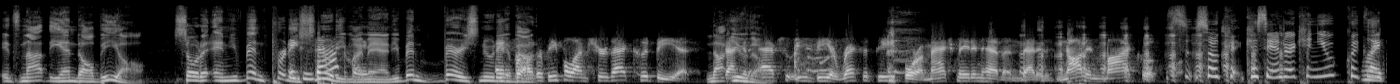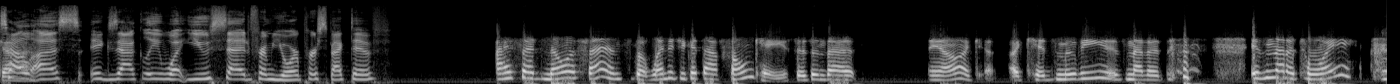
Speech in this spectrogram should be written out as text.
It's not the end all be all. So to, and you've been pretty snooty, my man. You've been very snooty And for about other people, I'm sure that could be it. Not that you, could though. absolutely be a recipe for a match made in heaven. That is not in my cookbook. So, C- Cassandra, can you quickly My tell us exactly what you said from your perspective? I said no offense, but when did you get that phone case? Isn't that you know like a kids movie? Isn't that a isn't that a toy? or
